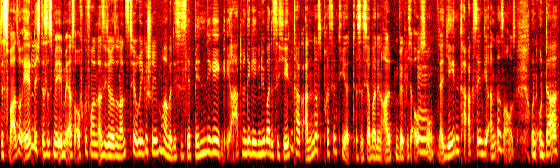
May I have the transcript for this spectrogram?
das war so ähnlich, das ist mir eben erst aufgefallen, als ich die Resonanztheorie geschrieben habe. Dieses lebendige, atmende Gegenüber, das sich jeden Tag anders präsentiert. Das ist ja bei den Alpen wirklich auch mhm. so. Ja, jeden Tag sehen die anders aus. Und, und da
